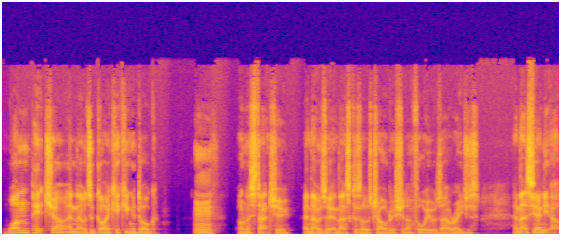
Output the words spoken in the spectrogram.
one picture and that was a guy kicking a dog on a statue. And that was it. And that's because I was childish and I thought it was outrageous. And that's the only. uh,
